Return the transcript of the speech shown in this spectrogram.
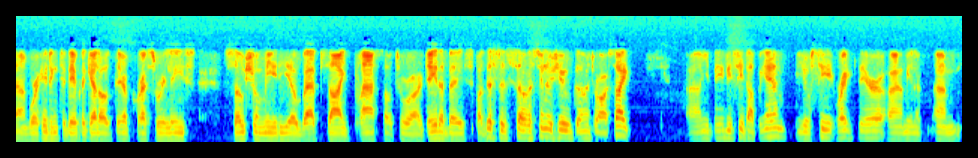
uh, we're hitting to be able to get out there, press release, social media, website, blast out to our database. But this is so as soon as you go into our site, uh, bedc.bm, you'll see it right there. Um, you know, um,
